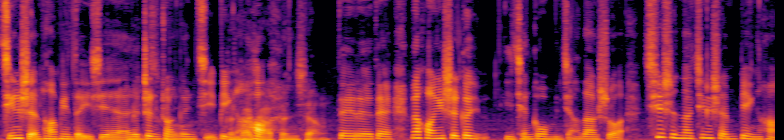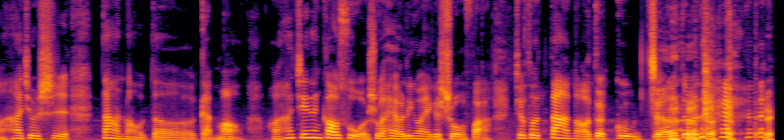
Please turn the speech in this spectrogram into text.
精神方面的一些症状跟疾病，跟大家分享。对对对，那黄医师跟以前跟我们讲到说，其实呢，精神病哈，它就是大脑的感冒。好，他今天告诉我说，还有另外一个说法，叫做大脑的骨折，对不对？对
